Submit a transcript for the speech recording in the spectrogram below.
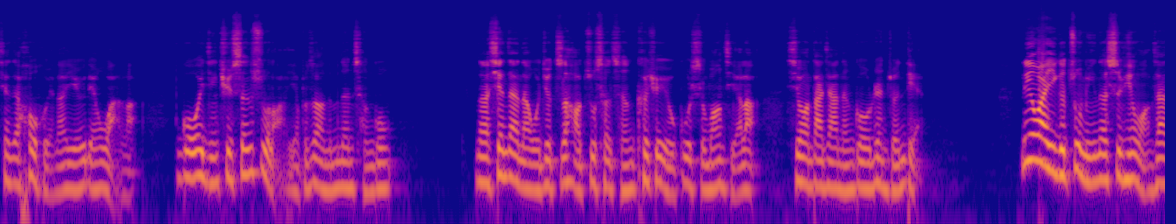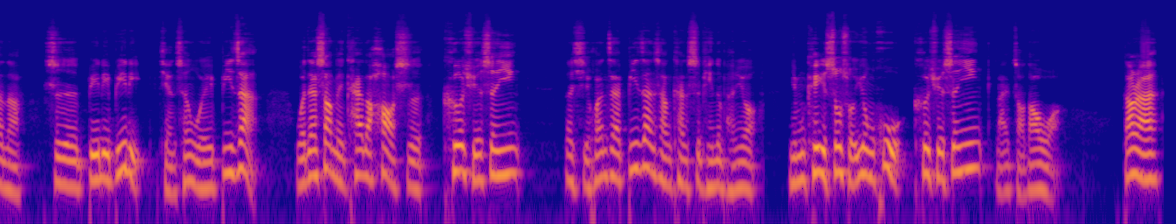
现在后悔呢也有点晚了。不过我已经去申诉了，也不知道能不能成功。那现在呢我就只好注册成科学有故事汪杰了，希望大家能够认准点。另外一个著名的视频网站呢是哔哩哔哩，简称为 B 站，我在上面开的号是科学声音。那喜欢在 B 站上看视频的朋友。你们可以搜索用户“科学声音”来找到我。当然，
